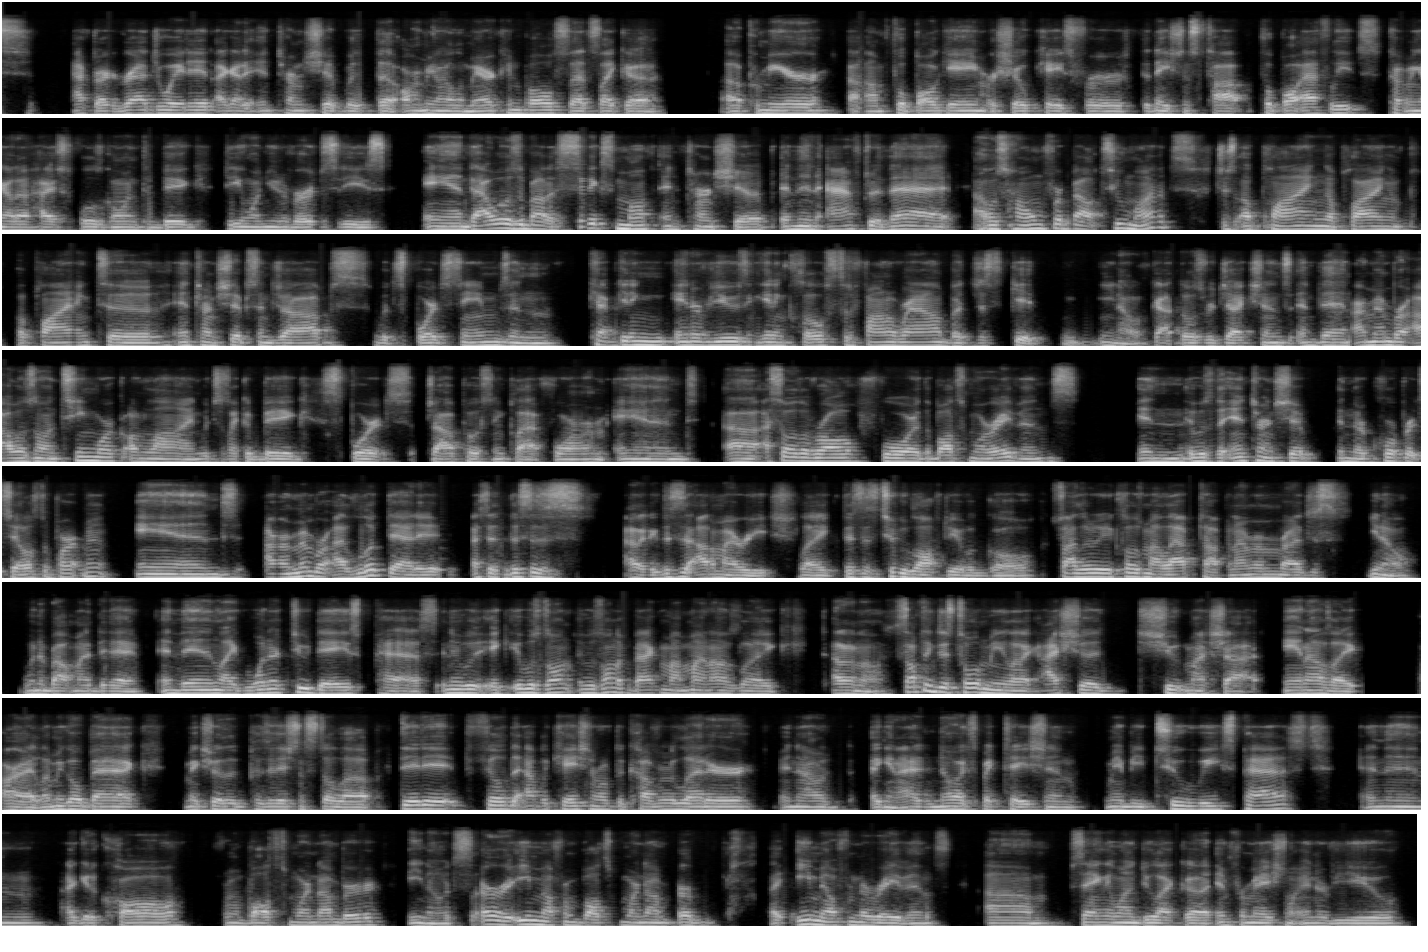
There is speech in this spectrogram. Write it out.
after I graduated, I got an internship with the Army All American Bowl. So that's like a, a premier um, football game or showcase for the nation's top football athletes coming out of high schools, going to big D1 universities. And that was about a six month internship. And then after that, I was home for about two months, just applying, applying, applying to internships and jobs with sports teams and kept getting interviews and getting close to the final round, but just get, you know, got those rejections. And then I remember I was on Teamwork Online, which is like a big sports job posting platform. And uh, I saw the role for the Baltimore Ravens and it was the internship in their corporate sales department. And I remember I looked at it, I said, this is I like this is out of my reach. Like this is too lofty of a goal. So I literally closed my laptop and I remember I just, you know, went about my day. And then like one or two days passed and it was it, it was on it was on the back of my mind. I was like, I don't know. Something just told me like I should shoot my shot. And I was like, all right, let me go back, make sure the position's still up. Did it, filled the application, wrote the cover letter. And now, again, I had no expectation. Maybe two weeks passed. And then I get a call from a Baltimore number, you know, it's or email from Baltimore number, or like email from the Ravens, um, saying they want to do like an informational interview.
